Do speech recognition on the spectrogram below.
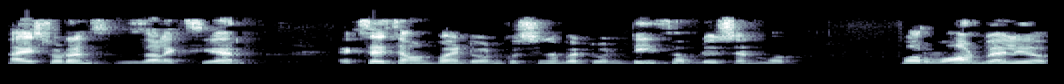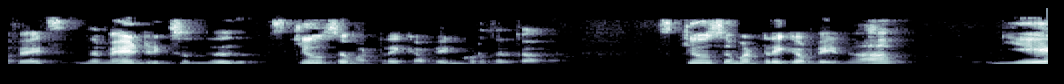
Hi students, this is Alex here. Exercise 7.1 question number 20 subdivision 1. For what value of x the matrix வந்து skew symmetric அப்படின்னு கொடுத்திருக்காங்க. skew symmetric அப்படின்னா a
